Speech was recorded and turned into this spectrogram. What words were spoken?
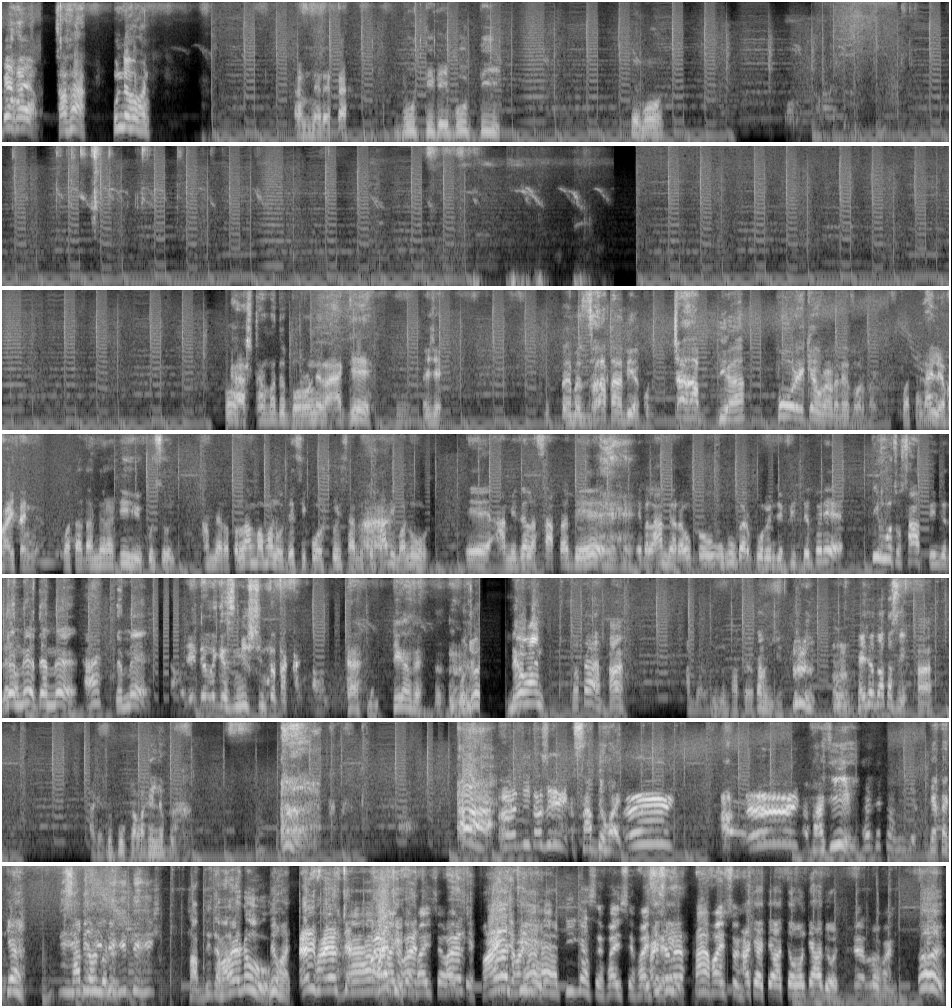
চাচা আপনার একটা বুদ্ধি দেই বুদ্ধি। কেমন? গাছটার মধ্যে ধরনের আগে। এই যে এবার জাতা দিয়া কোন চাপ দিয়া পরে কেউরাটা দিয়ে ধরবাই। কথা নাইলে ভাই তাই না? কথা আপনারা ঠিক কইছুন। আপনারা তো লম্বা মানুষ দেখছি কষ্ট হইছে আমি তো হ্যাঁ। পারি মানুষ। এ আমি জেলা চাপটা দে হ্যাঁ। এবার আপনারা উপকার করেন যে পিছিয়ে ধরে কি মতো চাপ দিন দেমনে দেমনে। হ্যাঁ? দেমনে। এইটা লেগে নিশ্চিন্ত থাকাই হ্যাঁ ঠিক আছে। বুঝো? দেওয়ান। দতা? হ্যাঁ। আপনারা দুজন হাতে দাও হইলে এই যে দতাছি হ্যাঁ। আগে তো পুকটা লাগাই নেব। দিতাছি চাপ দে ভাই ভাইজি দেখা কে? চাপ দে সাপ দিতে গেডু এই ভাই আছে হ্যাঁ, ভাই আছে ভাই আছে। ভাই হ্যাঁ, হ্যাঁ, ঠিক আছে? হ্যাঁ আচ্ছা আচ্ছা আচ্ছা লোহান এই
